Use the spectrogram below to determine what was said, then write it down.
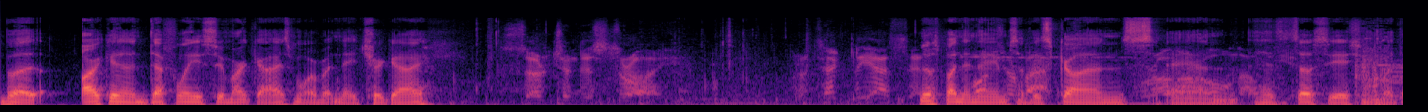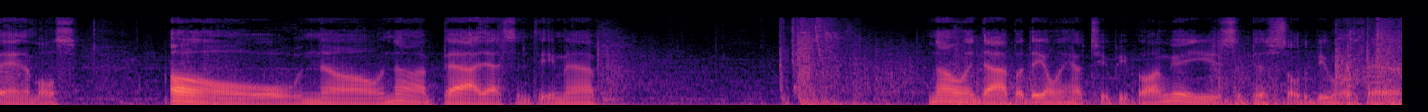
But I can definitely assume our guy's more of a nature guy. Search and destroy. Just by the names of his guns and his association with animals. Oh no, not a bad S&D map. Not only that, but they only have two people. I'm gonna use the pistol to be more fair.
